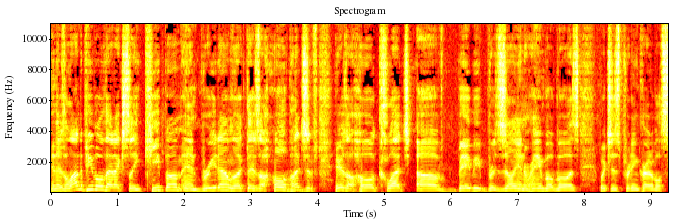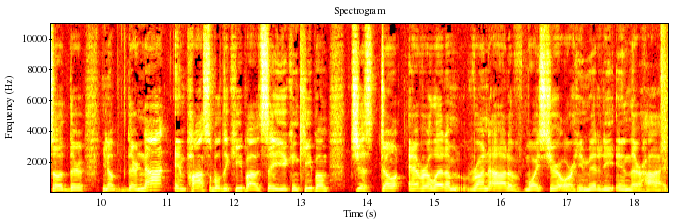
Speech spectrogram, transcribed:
And there's a lot of people that actually keep them and breed them. Look, there's a whole bunch of, here's a whole clutch of baby Brazilian rainbow boas, which is pretty incredible. So they're, you know, they're not impossible to keep. I would say you can keep them. Just don't ever let them run out of moisture or humidity in their hide.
